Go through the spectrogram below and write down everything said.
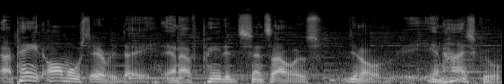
I paint almost every day, and I've painted since I was, you know, in high school.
